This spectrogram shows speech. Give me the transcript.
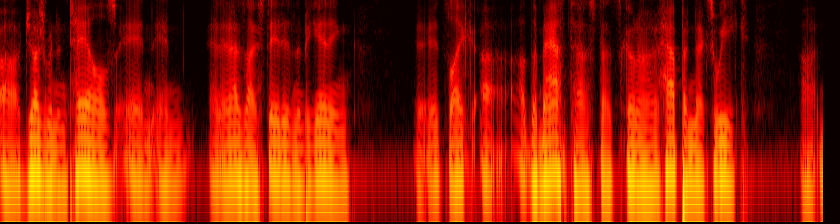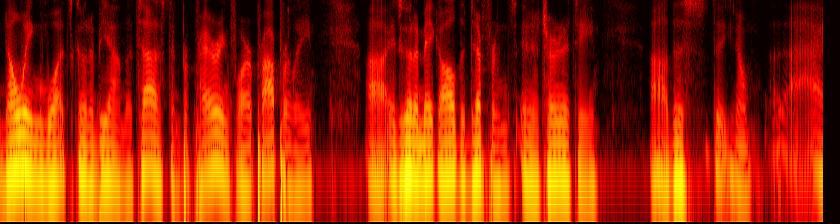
uh, judgment entails, and and and as I stated in the beginning, it's like uh, the math test that's going to happen next week. Uh, knowing what's going to be on the test and preparing for it properly uh, is going to make all the difference in eternity. Uh, this, the, you know, I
